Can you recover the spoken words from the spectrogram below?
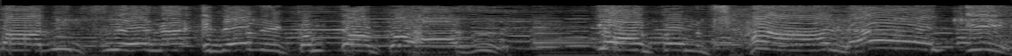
毛病之后呢，一定会讲要搞啥事，要讲差来的。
